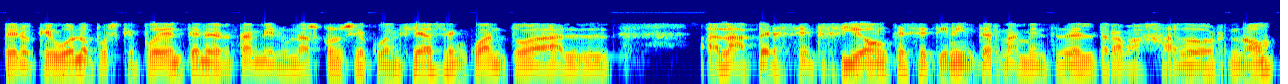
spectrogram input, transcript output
pero que, bueno, pues que pueden tener también unas consecuencias en cuanto al, a la percepción que se tiene internamente del trabajador, ¿no?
